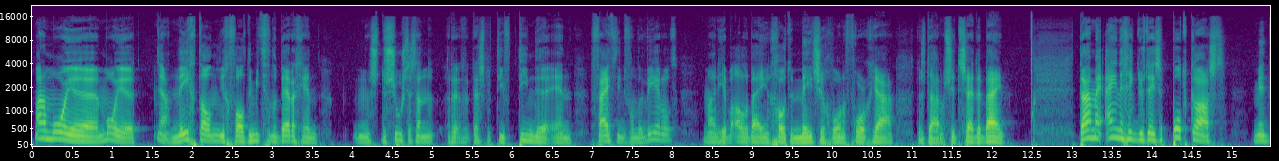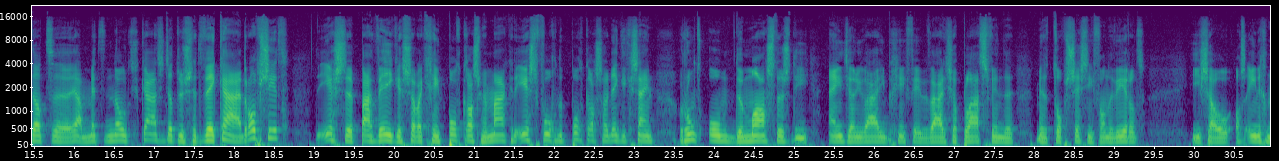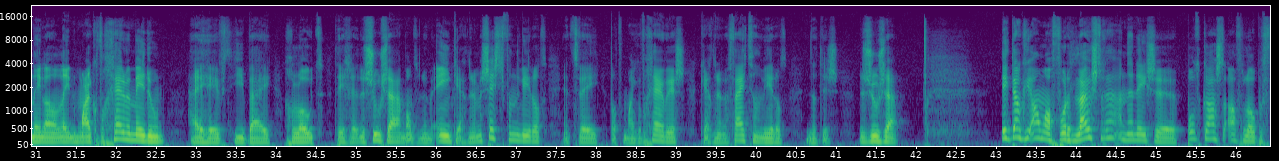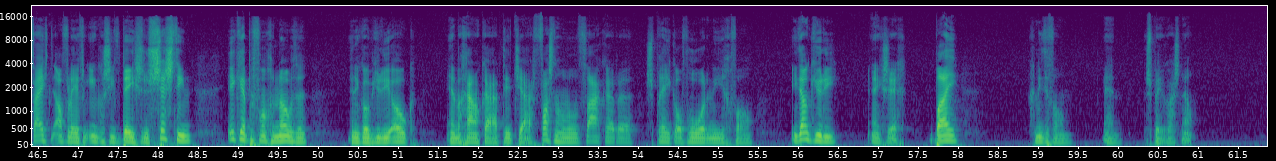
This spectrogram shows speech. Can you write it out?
Maar een mooie, mooie ja, negental in ieder geval. Dimitri van den Berg en de Soester staan respectief tiende en vijftiende van de wereld. Maar die hebben allebei een grote major gewonnen vorig jaar. Dus daarom zitten zij erbij. Daarmee eindig ik dus deze podcast met, dat, uh, ja, met de notificatie dat dus het WK erop zit. De eerste paar weken zal ik geen podcast meer maken. De eerste volgende podcast zou denk ik zijn rondom de Masters die eind januari, begin februari zal plaatsvinden met de top 16 van de wereld. Hier zou als enige Nederlander alleen Michael van Gerwen meedoen. Hij heeft hierbij gelood tegen de Sousa, want nummer 1 krijgt de nummer 16 van de wereld. En 2, wat Michael van Gerwen krijgt de nummer 15 van de wereld. En dat is de Sousa. Ik dank u allemaal voor het luisteren naar deze podcast. De afgelopen 15 afleveringen, inclusief deze dus 16. Ik heb ervan genoten en ik hoop jullie ook. En we gaan elkaar dit jaar vast nog wel vaker uh, spreken of horen in ieder geval. Ik dank jullie en ik zeg bye, geniet ervan en we spreken elkaar snel.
